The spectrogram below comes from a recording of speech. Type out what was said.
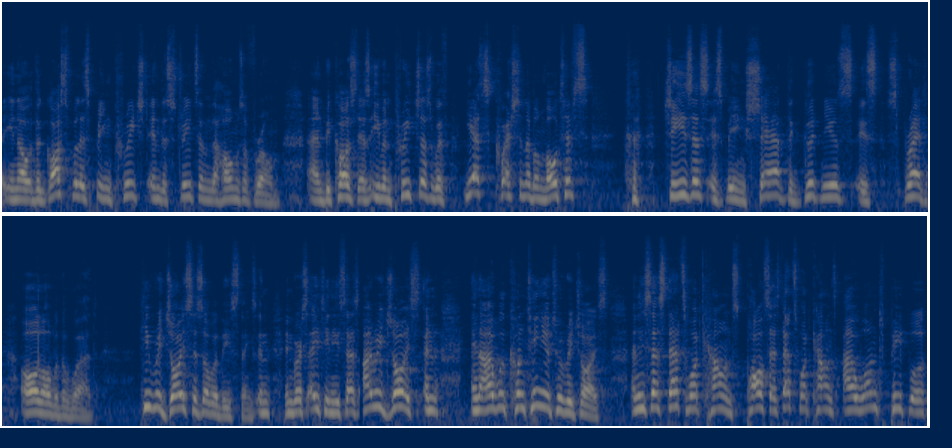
you know, the gospel is being preached in the streets and the homes of Rome. And because there's even preachers with, yes, questionable motives, Jesus is being shared, the good news is spread all over the world. He rejoices over these things. In, in verse 18, he says, I rejoice and, and I will continue to rejoice. And he says, that's what counts. Paul says, that's what counts. I want people,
